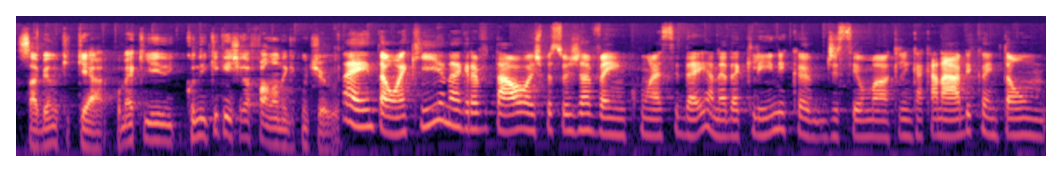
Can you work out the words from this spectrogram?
sabendo o que quer? Como é que. O que, que ele chega falando aqui contigo? É, então, aqui na Gravital as pessoas já vêm com essa ideia, né, da clínica, de ser uma clínica canábica, então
